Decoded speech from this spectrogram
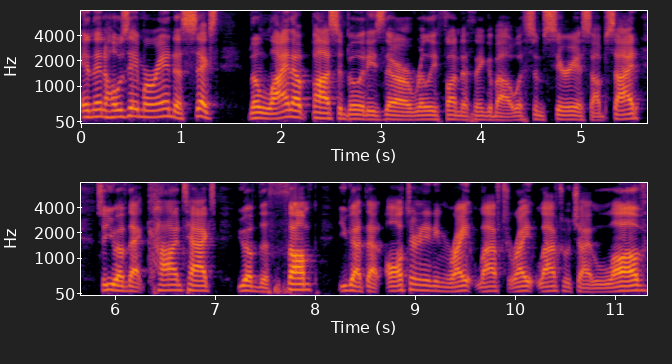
And then Jose Miranda sixth. The lineup possibilities there are really fun to think about with some serious upside. So you have that contact, you have the thump, you got that alternating right, left, right, left, which I love.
